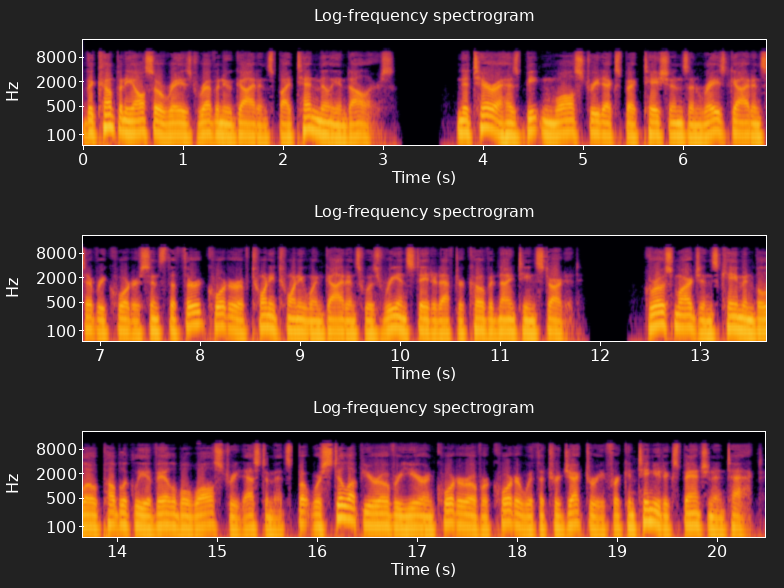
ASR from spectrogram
The company also raised revenue guidance by $10 million. Natera has beaten Wall Street expectations and raised guidance every quarter since the third quarter of 2020 when guidance was reinstated after COVID 19 started. Gross margins came in below publicly available Wall Street estimates but were still up year over year and quarter over quarter with the trajectory for continued expansion intact.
